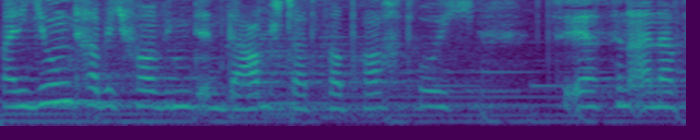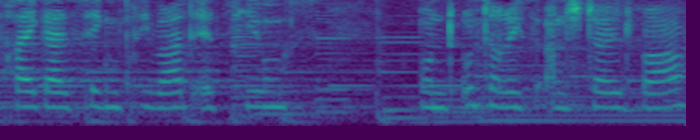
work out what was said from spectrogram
Meine Jugend habe ich vorwiegend in Darmstadt verbracht, wo ich zuerst in einer freigeistigen Privaterziehungs- und Unterrichtsanstalt war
